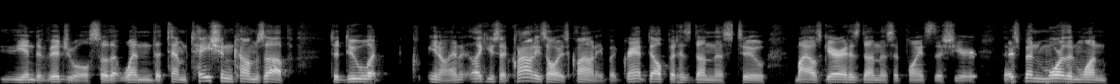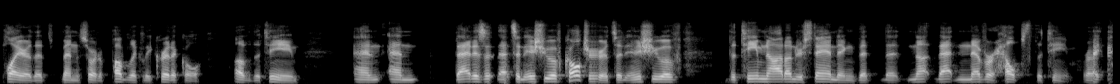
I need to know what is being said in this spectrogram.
the individual, so that when the temptation comes up to do what you know, and like you said, Clowney's always Clowney, but Grant Delpit has done this too. Myles Garrett has done this at points this year. There's been more than one player that's been sort of publicly critical of the team, and and that is a, that's an issue of culture. It's an issue of the team not understanding that that not that never helps the team, right?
